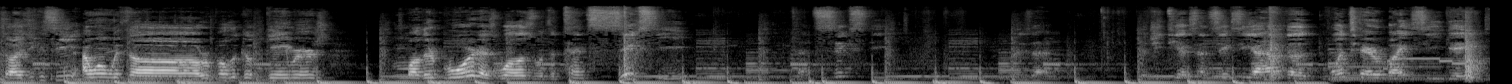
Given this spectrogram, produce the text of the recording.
So as you can see, I went with a Republic of Gamers motherboard as well as with a 1060. 1060. What is that? The GTX 1060. I have the one terabyte Seagate.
